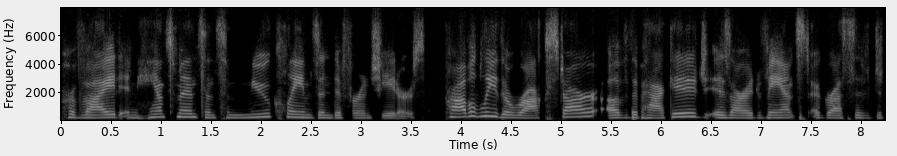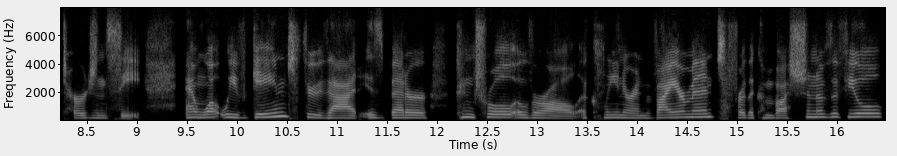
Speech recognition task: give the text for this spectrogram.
provide enhancements and some new claims and differentiators. Probably the rock star of the package is our advanced aggressive detergency. And what we've gained through that is better control overall, a cleaner environment for the combustion of the fuel,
